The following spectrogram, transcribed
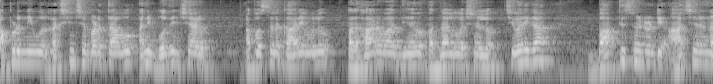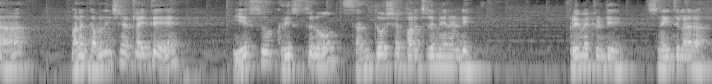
అప్పుడు నీవు రక్షించబడతావు అని బోధించారు. అపస్తుల కార్యములు పదహారవ అధ్యాయం పద్నాలుగు వచనంలో చివరిగా బాప్తిస్తున్నటువంటి ఆచరణ మనం గమనించినట్లయితే యేసు క్రీస్తును సంతోషపరచడమేనండి. ప్రేమటువంటి స్నేహితులారా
